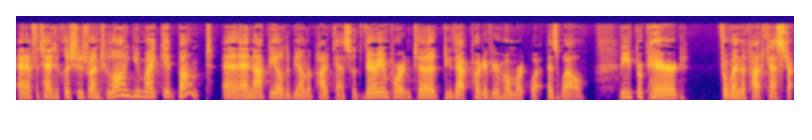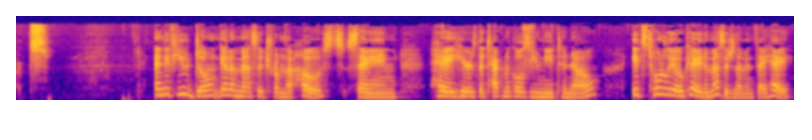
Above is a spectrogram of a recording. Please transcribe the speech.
And if the technical issues run too long, you might get bumped and, and, not be able to be on the podcast. So it's very important to do that part of your homework as well. Be prepared for when the podcast starts. And if you don't get a message from the hosts saying, hey, here's the technicals you need to know, it's totally okay to message them and say, hey,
